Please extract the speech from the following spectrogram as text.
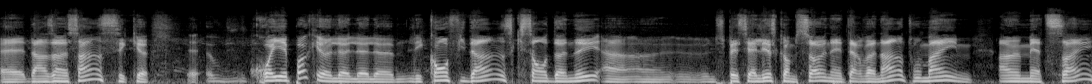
Euh, dans un sens, c'est que vous croyez pas que le, les confidences qui sont données à un, une spécialiste comme ça, une intervenante ou même à un médecin,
